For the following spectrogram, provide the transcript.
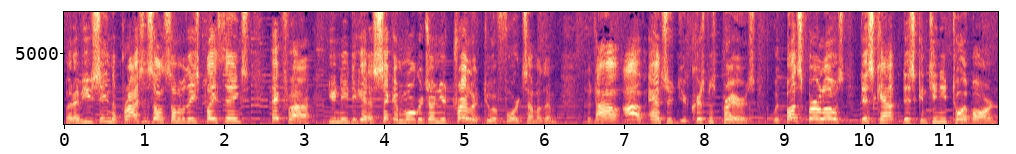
But have you seen the prices on some of these playthings? Heckfire, you need to get a second mortgage on your trailer to afford some of them. But now I've answered your Christmas prayers with Bud Sperlo's Discount Discontinued Toy Barn.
